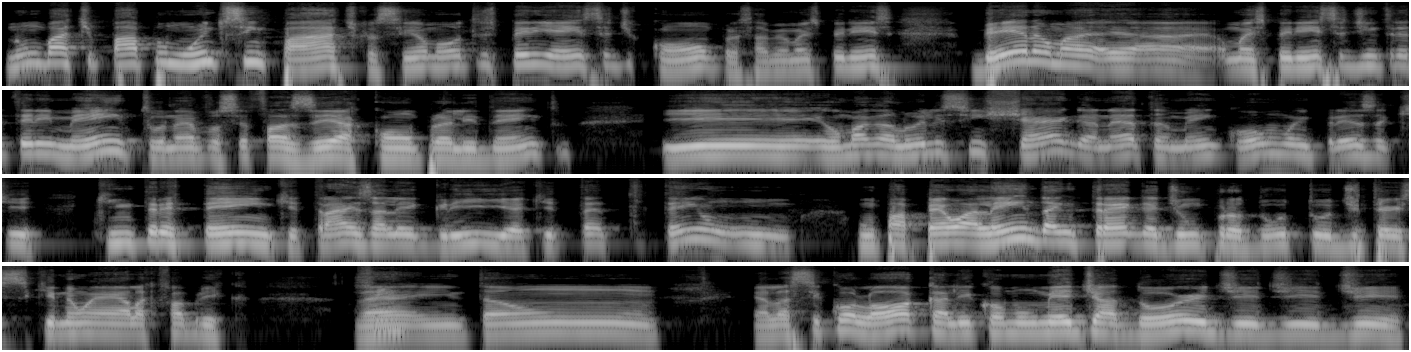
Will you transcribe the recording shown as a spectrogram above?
num bate-papo muito simpático, assim, é uma outra experiência de compra, sabe? É uma experiência, beira uma, é, uma experiência de entretenimento, né? Você fazer a compra ali dentro. E o Magalu ele se enxerga, né, também como uma empresa que, que entretém, que traz alegria, que te, tem um, um papel além da entrega de um produto de terceiro que não é ela que fabrica, né? Sim. Então ela se coloca ali como um mediador de, de, de,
